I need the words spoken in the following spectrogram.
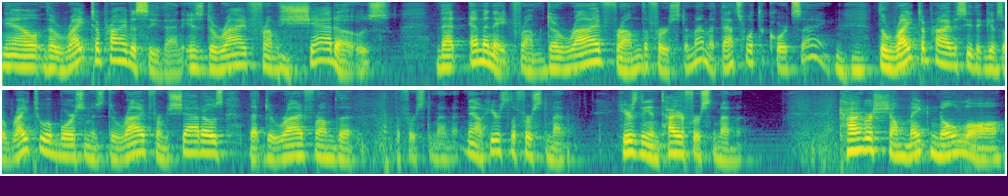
Now, the right to privacy then is derived from shadows that emanate from, derive from the First Amendment. That's what the court's saying. Mm-hmm. The right to privacy that gives a right to abortion is derived from shadows that derive from the, the First Amendment. Now, here's the First Amendment. Here's the entire First Amendment. Congress shall make no law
